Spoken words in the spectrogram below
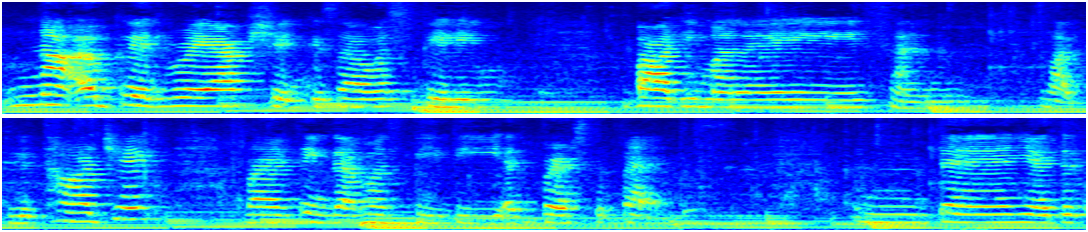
not a good reaction because I was feeling body malaise and like lethargic. But I think that must be the adverse effects. And then yeah, the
